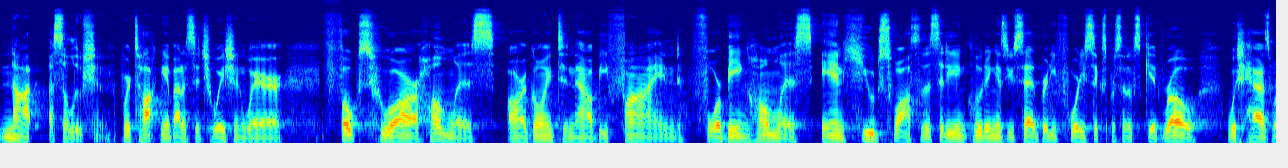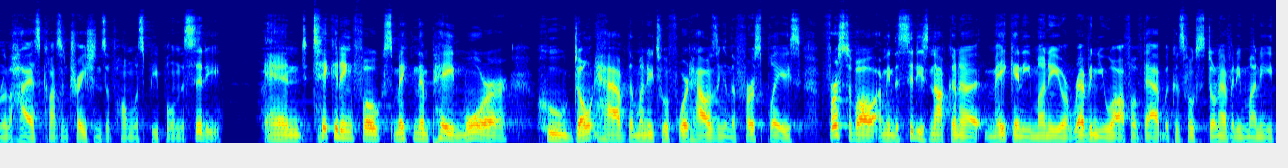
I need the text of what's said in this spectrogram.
not a solution. We're talking about a situation where folks who are homeless are going to now be fined for being homeless in huge swaths of the city, including, as you said, Brittany, 46% of Skid Row, which has one of the highest concentrations of homeless people in the city and ticketing folks, making them pay more who don't have the money to afford housing in the first place. First of all, I mean, the city's not going to make any money or revenue off of that because folks don't have any money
